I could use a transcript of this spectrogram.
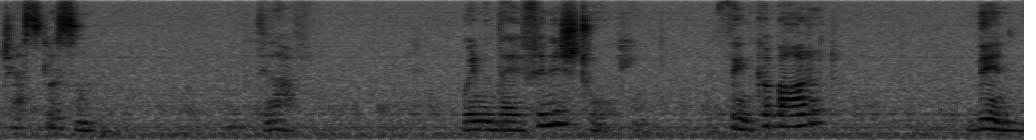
Just listen. It's enough. When they finish talking, think about it. Then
